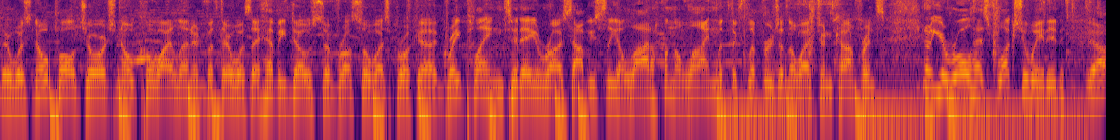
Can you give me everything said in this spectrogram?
There was no Paul George, no Kawhi Leonard, but there was a heavy dose of Russell Westbrook. Uh, great playing today, Russ. Obviously, a lot on the line with the Clippers in the Western Conference. You know, your role has fluctuated. Yeah.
